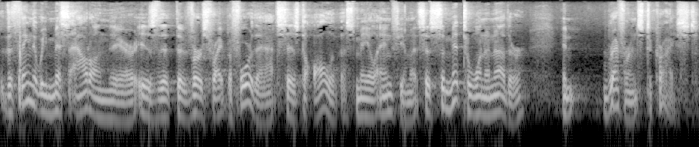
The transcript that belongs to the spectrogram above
the thing that we miss out on there is that the verse right before that says to all of us, male and female, it says, "Submit to one another in reverence to Christ."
